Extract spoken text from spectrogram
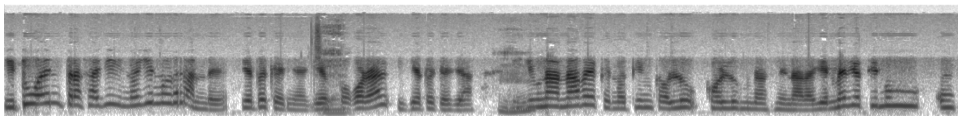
Y tú entras allí, no es muy grande, y es pequeña, y es Sí. octogonal y es pequeña. Y una nave que no tiene colu- columnas ni nada. Y en medio tiene un, un-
